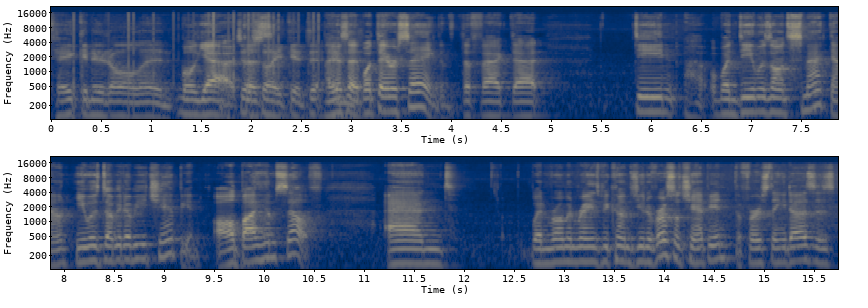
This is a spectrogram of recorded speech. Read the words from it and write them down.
taking it all in, well, yeah, just like it. like I said, what they were saying, the fact that Dean, uh, when Dean was on SmackDown, he was WWE champion all by himself. And when Roman Reigns becomes Universal champion, the first thing he does is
